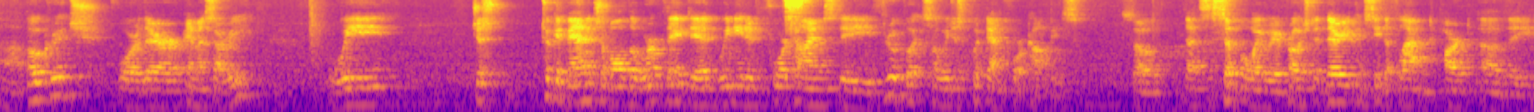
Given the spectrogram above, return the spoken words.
uh, Oak Ridge for their MSRE. We just took advantage of all the work they did. We needed four times the throughput, so we just put down four copies. So that's the simple way we approached it. There you can see the flattened part of the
